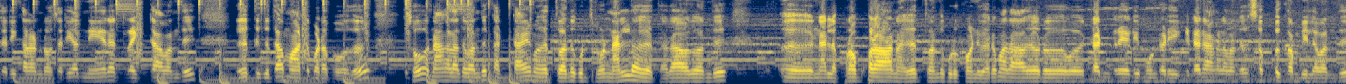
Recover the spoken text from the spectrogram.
சரி கரண்டோ சரி அது நேராக டிரெக்டாக வந்து ஏர்த்துக்கு தான் மாற்றப்பட போகுது. ஸோ நாங்கள் அதை வந்து கட்டாயம் ஏற்று வந்து கொடுத்துருவோம். நல்ல ஏற்று அதாவது வந்து நல்ல ப்ராப்பரான எர்த் வந்து கொடுக்க வேண்டி வரும். அதாவது ஒரு ரெண்டு அடி மூன்று அடி கிட்ட நாங்கள் வந்து செப்பு கம்பியில் வந்து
